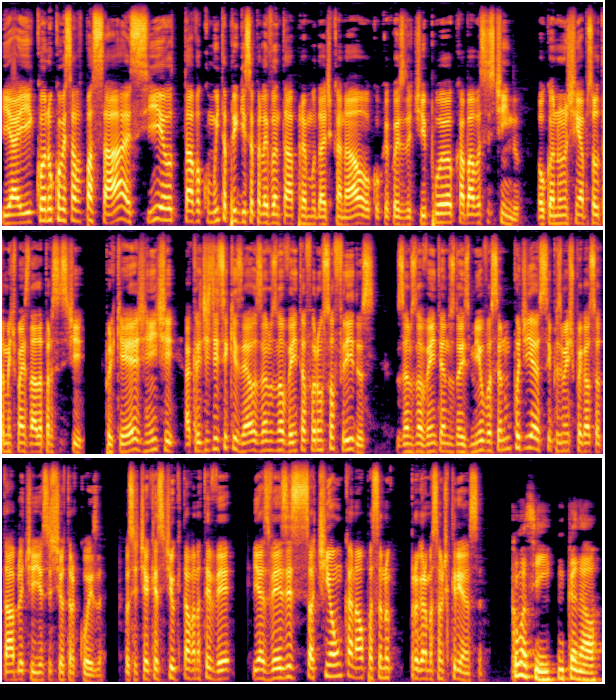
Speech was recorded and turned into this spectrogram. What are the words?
E aí, quando começava a passar, se eu tava com muita preguiça para levantar para mudar de canal ou qualquer coisa do tipo, eu acabava assistindo. Ou quando não tinha absolutamente mais nada para assistir. Porque, gente, acredite se quiser, os anos 90 foram sofridos. Os anos 90 e anos 2000, você não podia simplesmente pegar o seu tablet e assistir outra coisa. Você tinha que assistir o que estava na TV. E às vezes só tinha um canal passando programação de criança. Como assim? Um canal?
